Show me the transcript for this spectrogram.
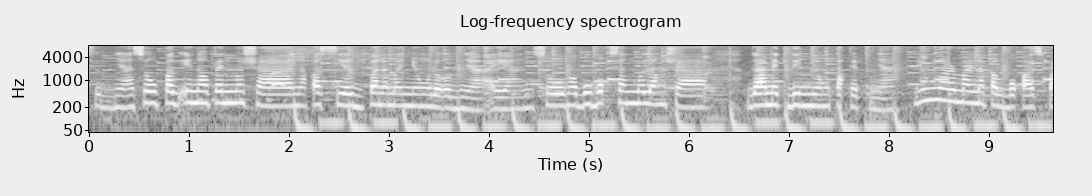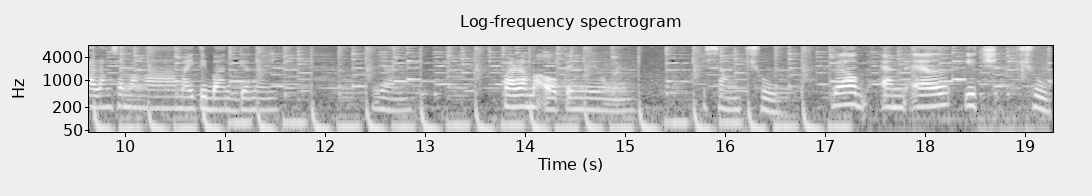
tube niya. So, pag inopen mo siya, naka-sealed pa naman yung loob niya. Ayan. So, mabubuksan mo lang siya gamit din yung takip niya. Yung normal na pagbukas, parang sa mga mighty band, ganun. Ayan. Para ma-open mo yung isang tube. 12 ml each tube.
